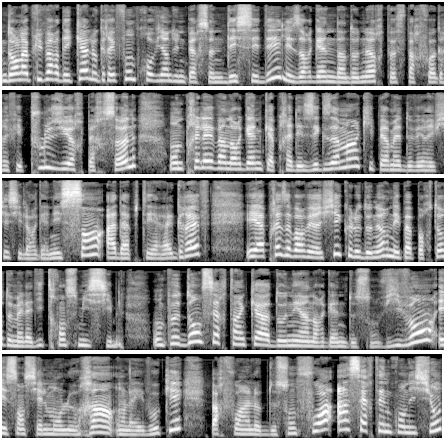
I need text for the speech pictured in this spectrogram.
Dans la plupart des cas, le greffon provient d'une personne décédée. Les organes d'un donneur peuvent parfois greffer plusieurs personnes. On ne prélève un organe qu'après des examens qui permettent de vérifier si l'organe est sain, adapté à la greffe, et après avoir vérifié que le donneur n'est pas porteur de maladies transmissibles. On peut dans certains cas donner un organe de son vivant, essentiellement le rein, on l'a évoqué, parfois un lobe de son foie, à certaines conditions,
